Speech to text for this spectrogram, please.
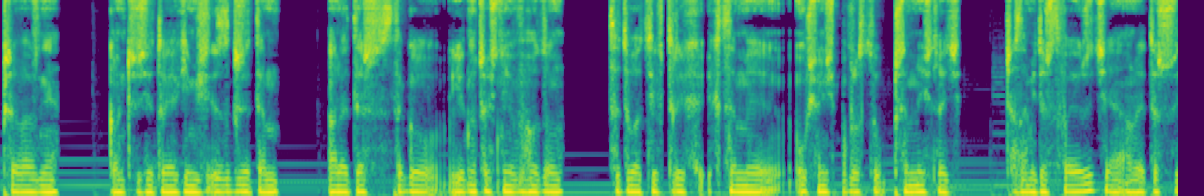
Przeważnie kończy się to jakimś zgrzytem, ale też z tego jednocześnie wychodzą sytuacje, w których chcemy usiąść, po prostu przemyśleć czasami też swoje życie, ale też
